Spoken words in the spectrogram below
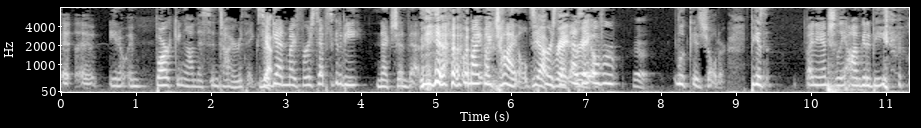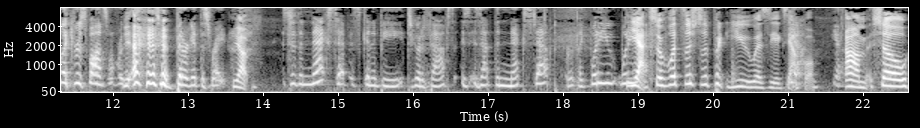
uh, uh, you know, embarking on this entire thing. So Yeah. again, my first step is going to be Next Gen Vest, yeah. or my my child's Yeah, first right, step as right. I overlook his shoulder because financially I'm going to be like responsible for this. So we better get this right. Yep. So the next step is going to be to go to FAFSA. Is, is that the next step, or like what do you what do you? Yeah. So let's just put you as the example. Yeah. Um, so,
